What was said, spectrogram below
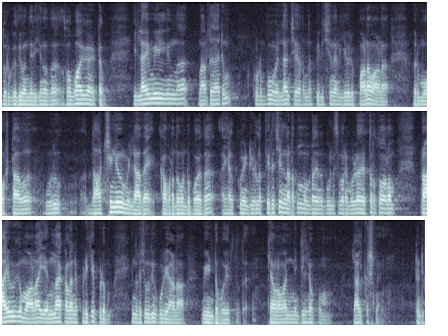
ദുർഗതി വന്നിരിക്കുന്നത്. സ്വാഭാവികമായിട്ടും ഇല്ലായ്മയിൽ നിന്ന് നാട്ടുകാരും കുടുംബവും എല്ലാം ചേർന്ന് പിരിച്ചു നൽകിയ ഒരു പണമാണ് ഒരു മോഷ്ടാവ് ഒരു ദാക്ഷിണ്യവുമില്ലാതെ കവർന്നു കൊണ്ടുപോയത് അയാൾക്ക് വേണ്ടിയുള്ള തിരച്ചിൽ നടത്തുന്നുണ്ട് എന്ന് പോലീസ് പറയുമ്പോൾ എത്രത്തോളം പ്രായോഗികമാണ് എന്നാ കള്ളനെ പിടിക്കപ്പെടും എന്നൊരു ചോദ്യം കൂടിയാണ് വീണ്ടും ഉയരുന്നത്. ക്യാമറമാൻ നിഖിലിനൊപ്പം ലാൽകൃഷ്ണൻ ട്വന്റി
